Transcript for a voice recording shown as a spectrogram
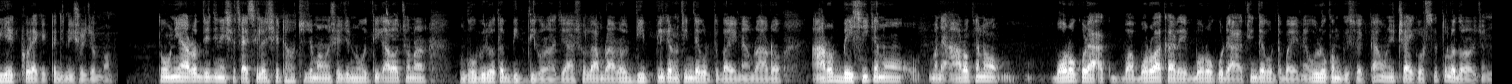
রিয়েক্ট করে এক একটা জিনিসের জন্য। তো উনি আরও যে জিনিসটা চাইছিলেন সেটা হচ্ছে যে মানুষের যে নৈতিক আলোচনার গভীরতা বৃদ্ধি করা, যে আসলে আমরা আরও ডিপলি কেন চিন্তা করতে পারি না, আমরা আরও আরও বেশি কেন মানে আরও কেন বড় করে বা বড় আকারে বড় করে চিন্তা করতে পারি না ওই রকম কিছু একটা উনি ট্রাই করছে তুলে ধরার জন্য।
